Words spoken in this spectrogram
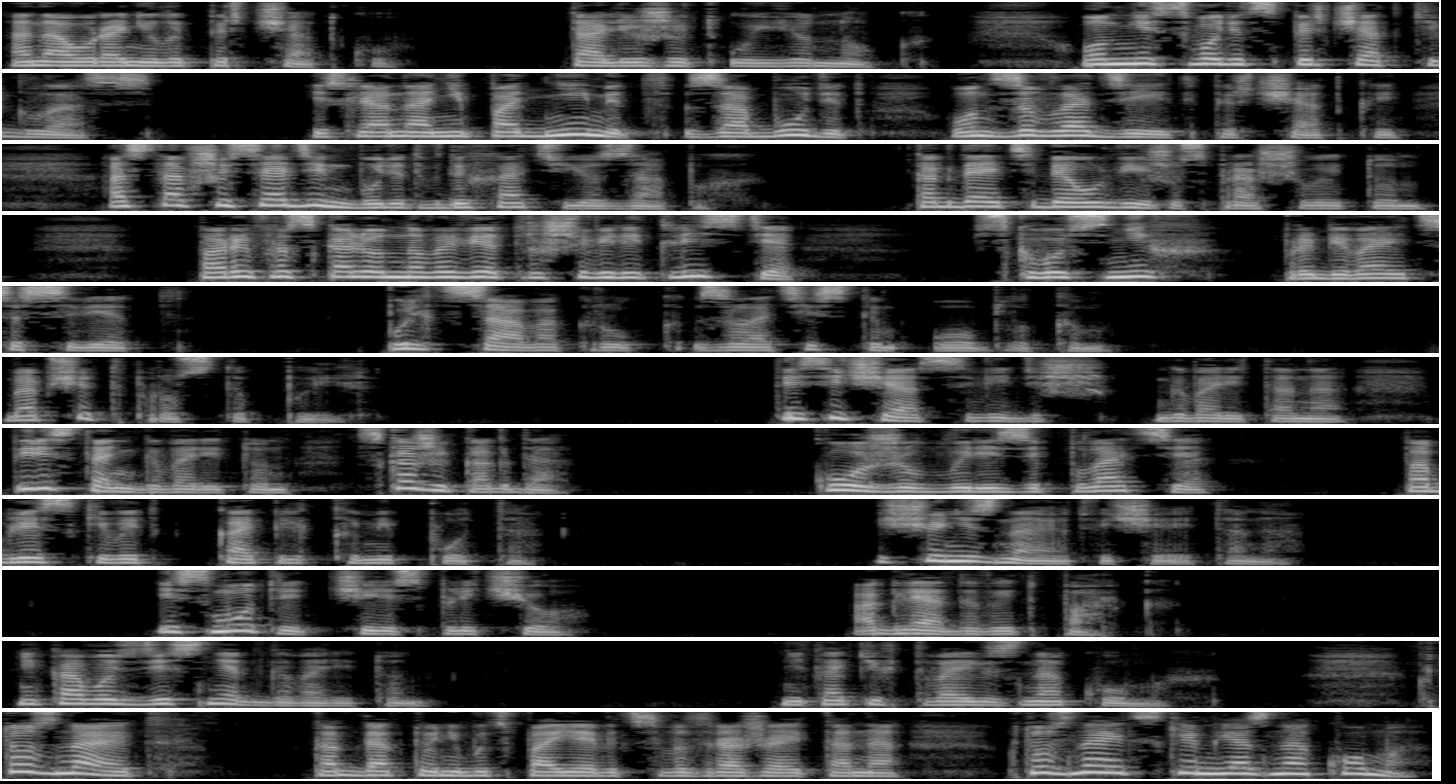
Она уронила перчатку. Та лежит у ее ног. Он не сводит с перчатки глаз. Если она не поднимет, забудет, он завладеет перчаткой. Оставшись один, будет вдыхать ее запах. «Когда я тебя увижу?» — спрашивает он. Порыв раскаленного ветра шевелит листья, сквозь них пробивается свет. Пыльца вокруг золотистым облаком. Вообще-то просто пыль. «Ты сейчас видишь», — говорит она. «Перестань», — говорит он. «Скажи, когда». Кожа в вырезе платья поблескивает капельками пота. «Еще не знаю», — отвечает она. И смотрит через плечо, оглядывает парк. «Никого здесь нет», — говорит он никаких твоих знакомых. Кто знает, когда кто-нибудь появится, возражает она. Кто знает, с кем я знакома?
